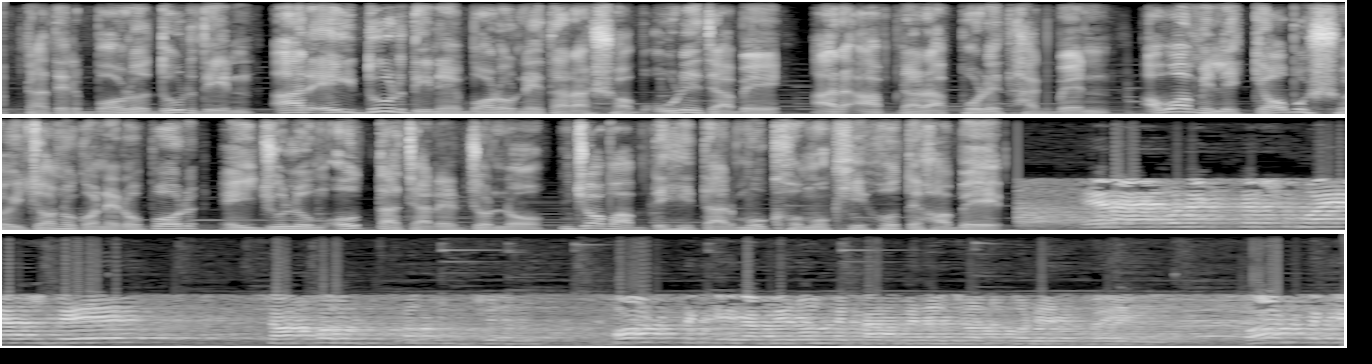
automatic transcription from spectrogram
আপনাদের বড় দুর্দিন, আর এই দুর্দিনে বড় নেতারা সব উড়ে যাবে, আর আপনারা পড়ে থাকবেন। আওয়ামী লীগকে অবশ্যই জনগণের ওপর এই জুলুম অত্যাচারের জন্য জবাবদিহিতার মুখোমুখি হতে হবে। সময় আসবে ঘর থেকে এরা বেরোতে পারবে না জনগণের হয়ে ঘর থেকে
